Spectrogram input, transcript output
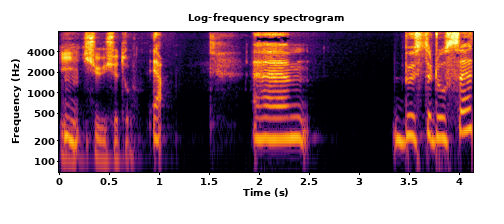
i mm. 2022. Ja. Um, boosterdose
